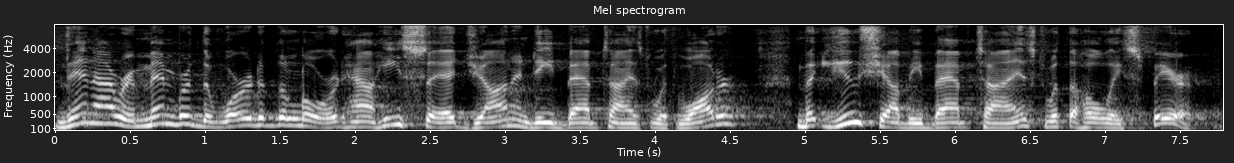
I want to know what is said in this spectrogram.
Then I remembered the word of the Lord, how he said, John indeed baptized with water, but you shall be baptized with the Holy Spirit.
